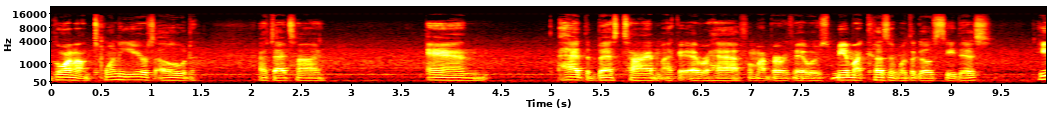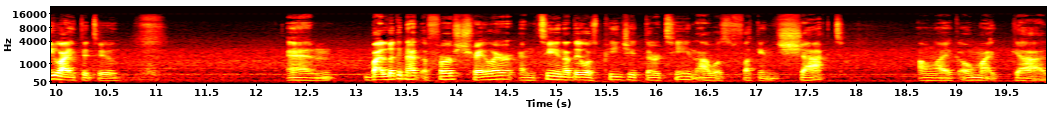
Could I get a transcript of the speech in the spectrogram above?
going on 20 years old at that time, and had the best time I could ever have for my birthday. It was me and my cousin went to go see this. He liked it too, and by looking at the first trailer and seeing that it was PG-13, I was fucking shocked. I'm like, oh my god,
